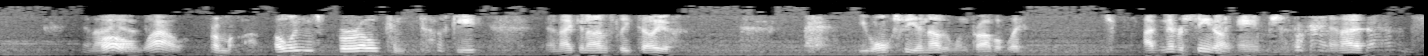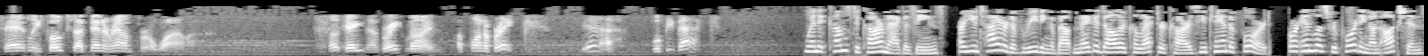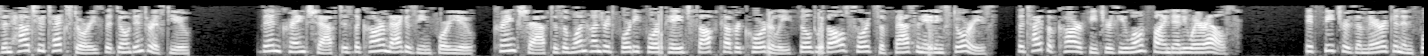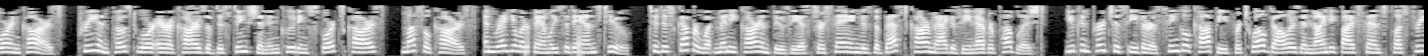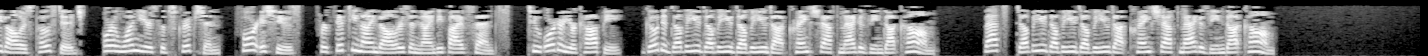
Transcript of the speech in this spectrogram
and I Oh have wow! from Owensboro, Kentucky, and I can honestly tell you, you won't see another one probably. I've never seen No. an Ames, and I, sadly, folks, I've been around for a while. Okay, Sounds break like we're time. Up on a break. Yeah, we'll be back. When it comes to car magazines, are you tired of reading about mega dollar collector cars you can't afford, or endless reporting on auctions and how to tech stories that don't interest you? Then Crankshaft is the car magazine for you. Crankshaft is a 144 page softcover quarterly filled with all sorts of fascinating stories, the type of car features you won't find anywhere else. It features American and foreign cars, pre and post war era cars of distinction including sports cars, muscle cars, and regular family sedans too. To discover what many car enthusiasts are saying is the best car magazine ever published, you can purchase either a single copy for $12.95 plus $3 postage, or a one year subscription, four issues, for $59.95. To order your copy, go to www.crankshaftmagazine.com. That's www.crankshaftmagazine.com.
